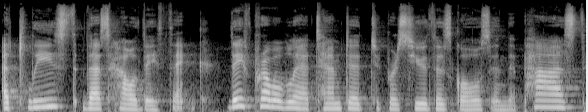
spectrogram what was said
At least that's how they think. They've probably attempted to pursue these goals in the past.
